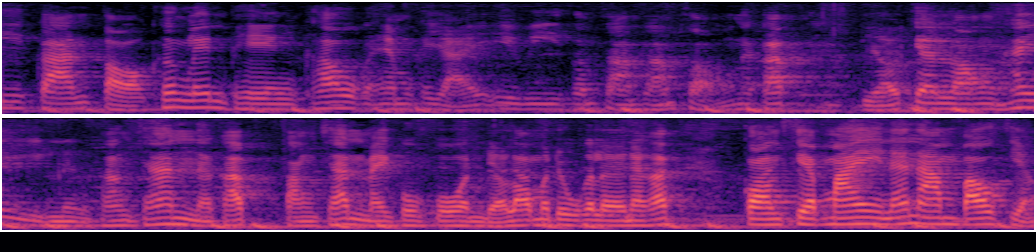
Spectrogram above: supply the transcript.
ธีการต่อเครื่องเล่นเพลงเข้ากับแอมขยาย AV 3332 นะครับ เดี๋ยวจะลองให้อีกหนึ่งฟังก์ชันนะครับ ฟังก์ชันไมโครโฟน เดี๋ยวเรามาดูกันเลยนะครับ ก่อนเสียบไมค์แนะนำเบาเสียง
